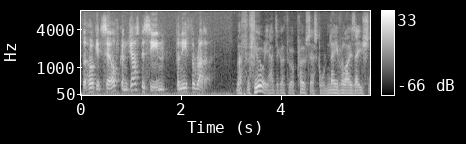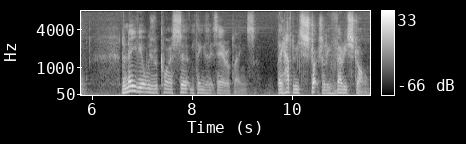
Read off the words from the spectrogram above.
The hook itself can just be seen beneath the rudder. The Fury had to go through a process called navalisation. The Navy always requires certain things in its aeroplanes. They have to be structurally very strong.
